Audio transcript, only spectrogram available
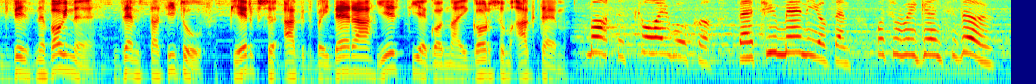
Gwiezdne Wojny, Zemsta Sithów. Pierwszy akt Vadera jest jego najgorszym aktem. Master Skywalker, there are too many of them. What are we going to do?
